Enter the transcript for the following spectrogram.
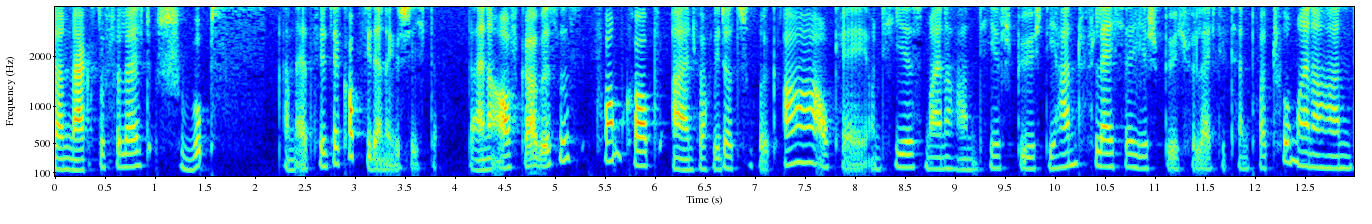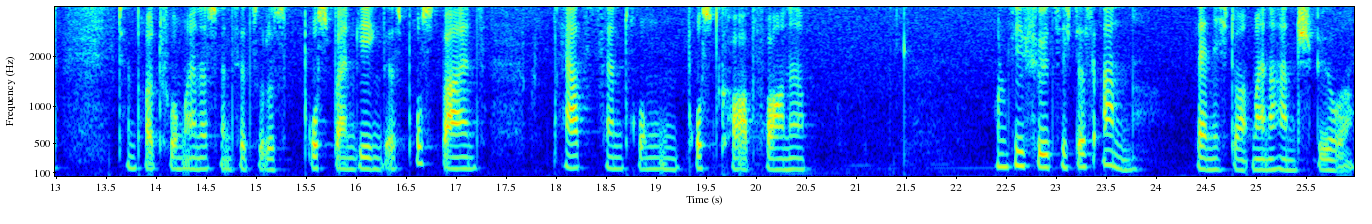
dann merkst du vielleicht, schwupps, dann erzählt der Kopf wieder eine Geschichte. Deine Aufgabe ist es, vom Kopf einfach wieder zurück. Ah, okay, und hier ist meine Hand. Hier spüre ich die Handfläche, hier spüre ich vielleicht die Temperatur meiner Hand, Temperatur meines, wenn es jetzt so das Brustbeingegend ist, Brustbeins, Herzzentrum, Brustkorb vorne. Und wie fühlt sich das an, wenn ich dort meine Hand spüre?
